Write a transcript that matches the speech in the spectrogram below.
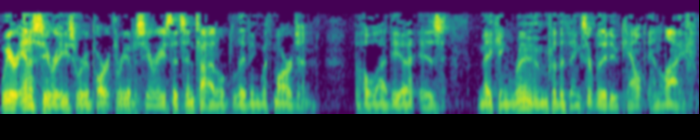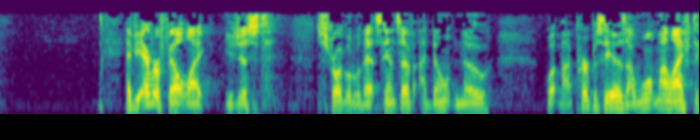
We are in a series. We're in part three of a series that's entitled Living with Margin. The whole idea is making room for the things that really do count in life. Have you ever felt like you just struggled with that sense of, I don't know what my purpose is. I want my life to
